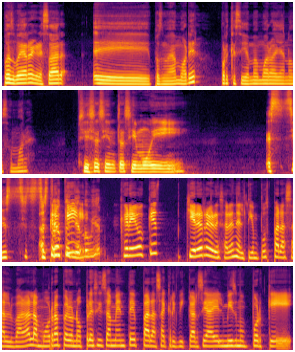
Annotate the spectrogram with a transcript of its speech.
pues voy a regresar, eh, pues me voy a morir, porque si yo me muero ella no se muere sí se siente así muy... sí, sí, sí creo que, bien. Creo que quiere regresar en el tiempo para salvar a la morra, pero no precisamente para sacrificarse a él mismo, porque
